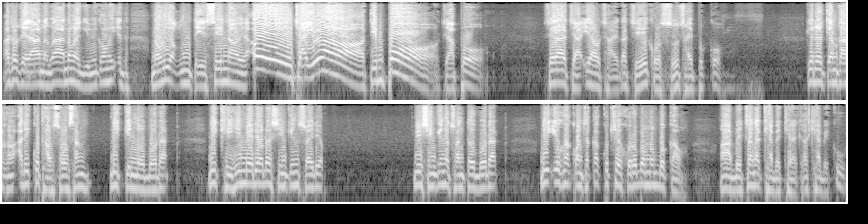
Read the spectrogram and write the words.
啊，说这啊，两个拢会认为讲，农药黄地洗脑呀。哦，加油啊，点补，食补。现在加药材，但结果食材不够。叫做检查讲，啊，你骨头受伤，你筋络无力，你气血没了，你神经衰弱，你神经的传导无力，你又卡关节甲骨髓荷尔蒙拢不够，啊，未怎啊徛袂起来，甲徛袂久，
